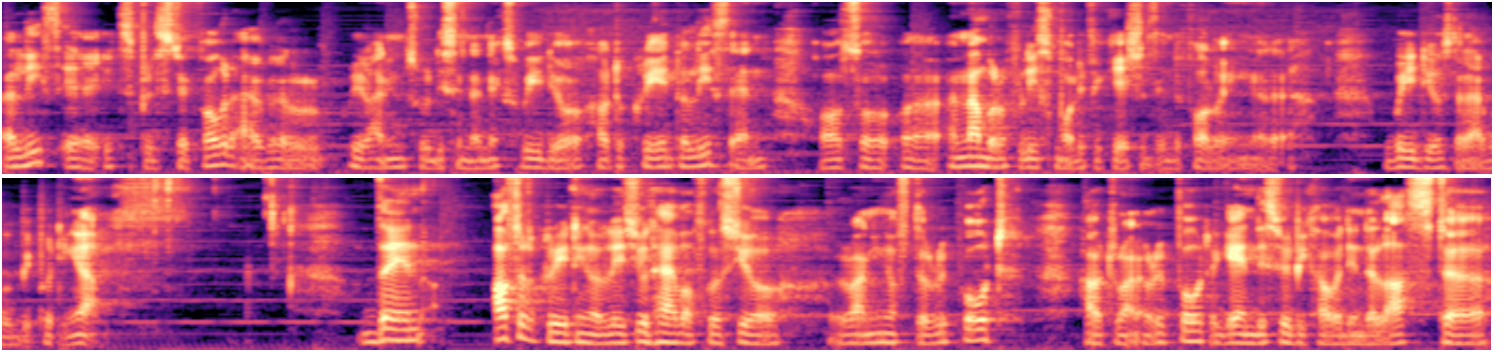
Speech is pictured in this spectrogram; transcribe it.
a lease. Uh, it's pretty straightforward. I will be running through this in the next video how to create the list and also uh, a number of list modifications in the following videos that I will be putting up then after creating a list you'll have of course your running of the report how to run a report again this will be covered in the last uh,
